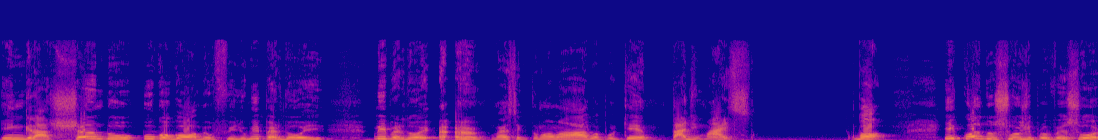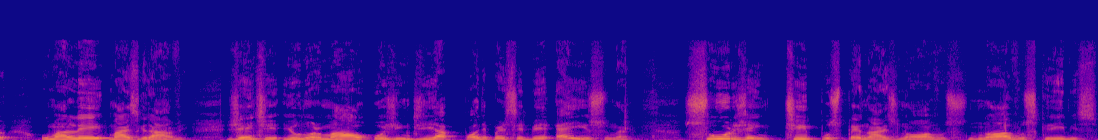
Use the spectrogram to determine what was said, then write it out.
engraxando o gogó, meu filho, me perdoe. Me perdoe, mas tem que tomar uma água porque tá demais. Bom, e quando surge, professor, uma lei mais grave? Gente, e o normal hoje em dia, pode perceber, é isso, né? Surgem tipos penais novos, novos crimes,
